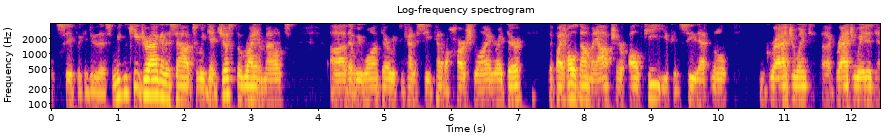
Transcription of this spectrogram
Let's see if we can do this. And we can keep dragging this out till we get just the right amount uh, that we want there. We can kind of see kind of a harsh line right there. If I hold down my Option or Alt key, you can see that little graduate, uh, graduated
